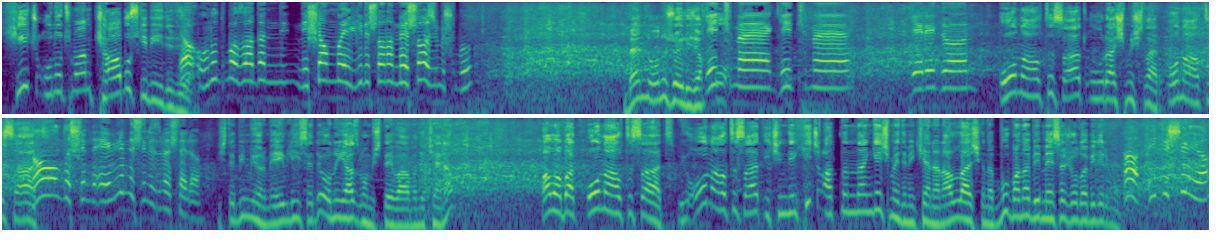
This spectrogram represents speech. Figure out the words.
Hiç unutmam kabus gibiydi diyor. Ya unutma zaten ni- nişanla ilgili sana mesajmış bu. Ben de onu söyleyeceğim. O- Gitme gitme geri dön. 16 saat uğraşmışlar. 16 saat. Ne oldu şimdi evli misiniz mesela? İşte bilmiyorum evliyse de onu yazmamış devamını Kenan. Ama bak 16 saat. 16 saat içinde hiç aklından geçmedi mi Kenan Allah aşkına? Bu bana bir mesaj olabilir mi? Ha bir düşün ya.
